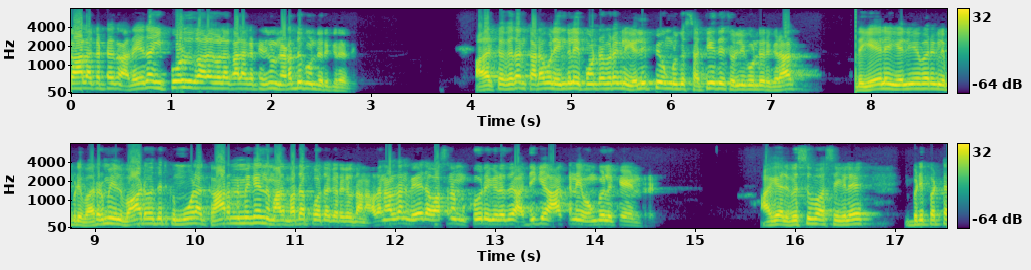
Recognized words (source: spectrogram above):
காலகட்டம் அதே தான் இப்பொழுது கால காலகட்டத்திலும் நடந்து கொண்டிருக்கிறது. அதற்காக தான் கடவுள் எங்களை போன்றவர்கள் எழுப்பி உங்களுக்கு சத்தியத்தை சொல்லிக் கொண்டிருக்கிறார். இந்த ஏழை எளியவர்கள் இப்படி வறுமையில் வாடுவதற்கு மூல காரணமே இந்த மத- போதகர்கள் தான். அதனால தான் வேத வசனம் கூறுகிறது அதிக ஆக்கனை உங்களுக்கே என்று. ஆகையால் விசுவாசிகளே இப்படிப்பட்ட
